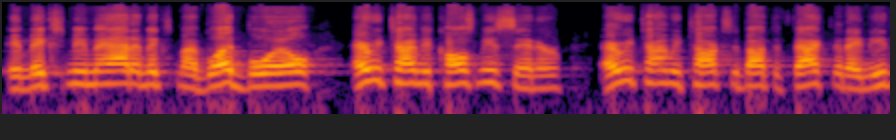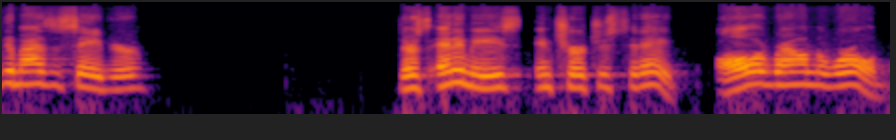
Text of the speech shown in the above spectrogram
It makes me mad. It makes my blood boil. Every time he calls me a sinner, every time he talks about the fact that I need him as a Savior, there's enemies in churches today all around the world.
